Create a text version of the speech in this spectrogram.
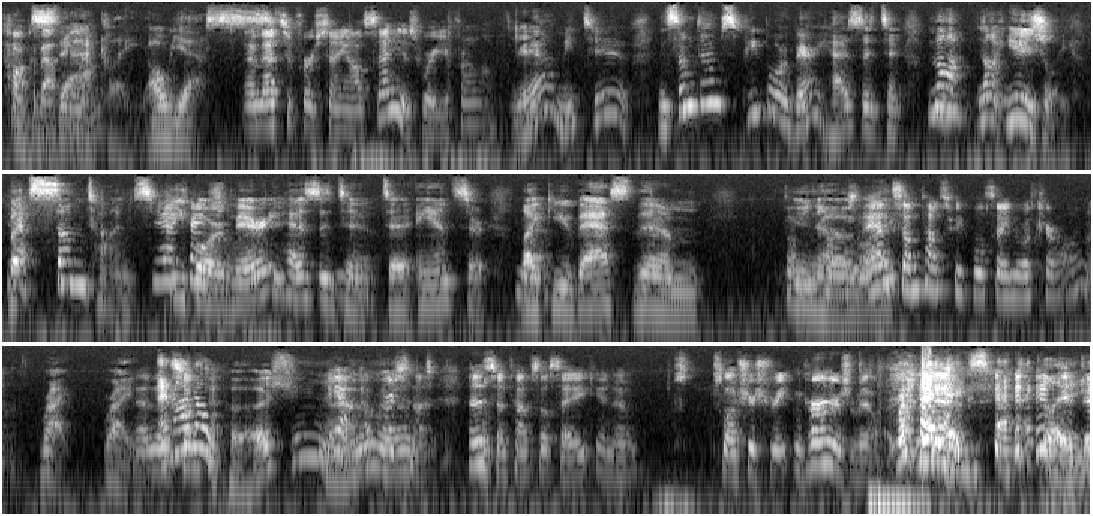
talk about them. exactly. Oh yes. And that's the first thing I'll say is where you're from. yeah, me too. And sometimes people are very hesitant. Not mm-hmm. not usually, but Yeah. sometimes Yeah, people are very people- hesitant to answer. Like Yeah. you've asked them, you know, like, and sometimes people say North Carolina. right, right. And And, I don't push. You know, Yeah, of course not. And sometimes they'll say, you know, Slusher Street in Kernersville. Right, Yeah. exactly, yeah.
